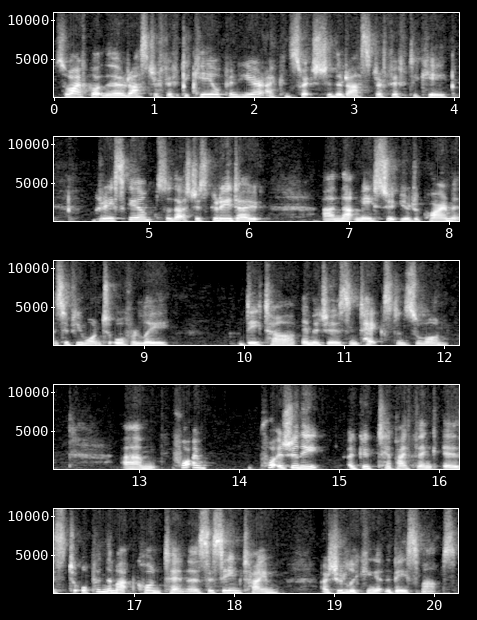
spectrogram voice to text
So I've got the raster 50K open here. I can switch to the raster 50K grayscale. So that's just grayed out and that may suit your requirements if you want to overlay data, images and text and so on. Um, what, I, what is really a good tip, I think, is to open the map content at the same time as you're looking at the base maps.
